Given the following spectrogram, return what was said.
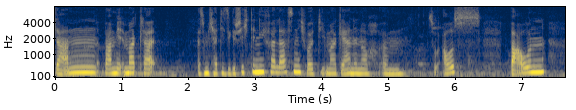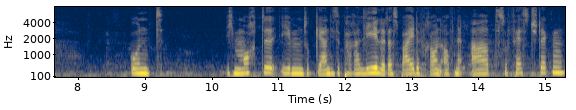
dann war mir immer klar, also mich hat diese Geschichte nie verlassen. Ich wollte die immer gerne noch ähm, so ausbauen. Und ich mochte eben so gern diese Parallele, dass beide Frauen auf eine Art so feststecken.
